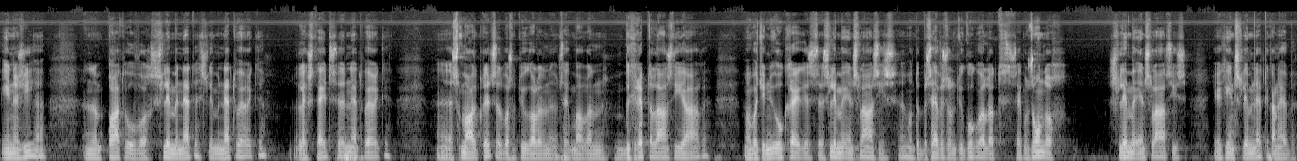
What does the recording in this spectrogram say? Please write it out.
energie. Hè. En dan praten we over slimme netten, slimme netwerken, elektriciteitsnetwerken. smart grids, dat was natuurlijk al een, zeg maar een begrip de laatste jaren. Maar wat je nu ook krijgt is uh, slimme installaties. Hè? Want de beseffen ze natuurlijk ook wel dat zeg maar, zonder slimme installaties je geen slim net kan hebben.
